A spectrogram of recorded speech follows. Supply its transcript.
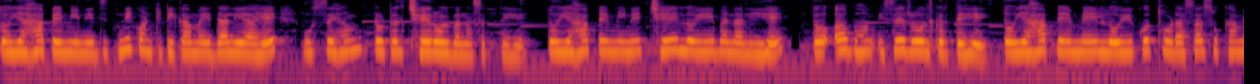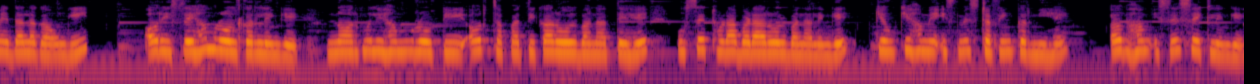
तो यहाँ पे मैंने जितनी क्वांटिटी का मैदा लिया है, उससे हम टोटल छः रोल बना सकते हैं। तो यहाँ पे मैंने छः लोई बना ली है। तो अब हम इसे रोल करते हैं। तो यहाँ पे मैं लोई को थोड़ा सा सूखा मैदा लगाऊँगी और इसे हम रोल कर लेंगे। नॉर्मली हम रोटी और चपाती का रोल बनाते हैं, उससे थोड़ा बड़ा रोल बना लेंगे। क्योंकि हमें इसमें स्टफिंग करनी है। अब हम इसे सेक लेंगे।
